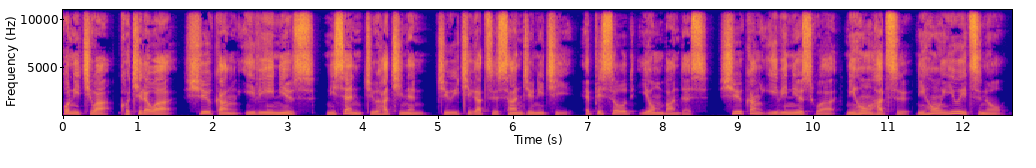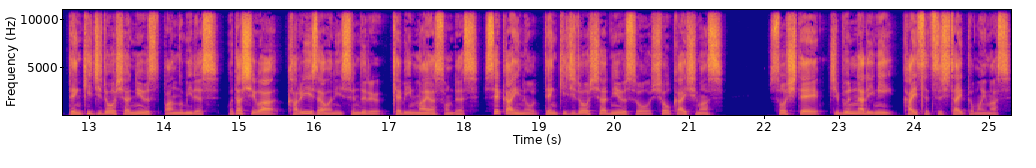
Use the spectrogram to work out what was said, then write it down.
こんにちは。こちらは週刊 EV ニュース2018年11月30日エピソード4番です。週刊 EV ニュースは日本初、日本唯一の電気自動車ニュース番組です。私は軽井沢に住んでいるケビン・マヤソンです。世界の電気自動車ニュースを紹介します。そして自分なりに解説したいと思います。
